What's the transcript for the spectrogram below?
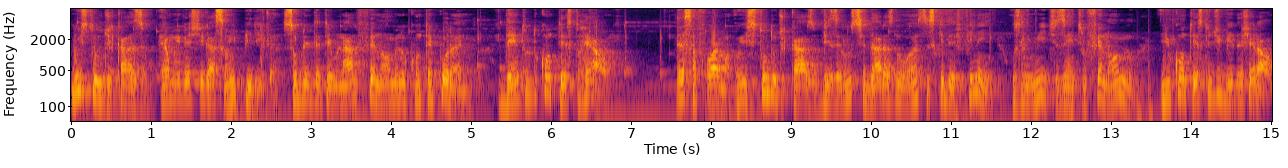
O estudo de caso é uma investigação empírica sobre determinado fenômeno contemporâneo, dentro do contexto real. Dessa forma, o estudo de caso visa elucidar as nuances que definem os limites entre o fenômeno e o contexto de vida geral.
